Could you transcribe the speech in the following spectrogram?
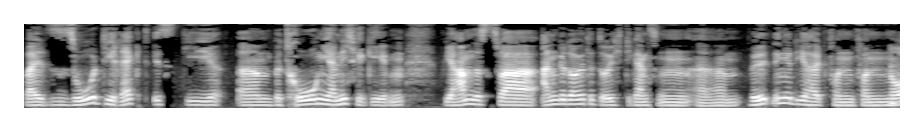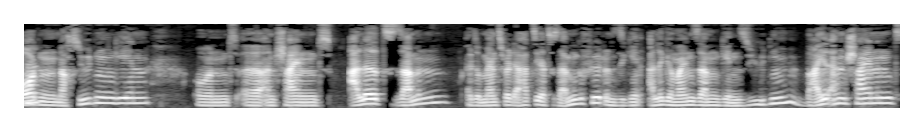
weil so direkt ist die ähm, Bedrohung ja nicht gegeben. Wir haben das zwar angedeutet durch die ganzen ähm, Wildlinge, die halt von, von mhm. Norden mhm. nach Süden gehen und äh, anscheinend alle zusammen, also Mansfield hat sie ja zusammengeführt und sie gehen alle gemeinsam gen Süden, weil anscheinend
